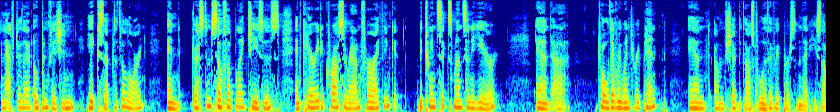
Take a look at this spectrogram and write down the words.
and after that open vision, he accepted the Lord and dressed himself up like Jesus and carried a cross around for, I think, it, between six months and a year and uh, told everyone to repent and um, shared the gospel with every person that he saw.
